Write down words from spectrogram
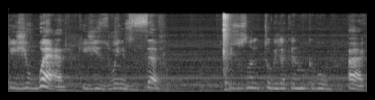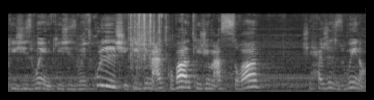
كيجي واعر كيجي زوين بزاف. خصوصا الثوب إلا كان مكبوب. آه كيجي زوين كيجي زوين في كل شيء كيجي مع الكبار كيجي مع الصغار. شي حاجة زوينة.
